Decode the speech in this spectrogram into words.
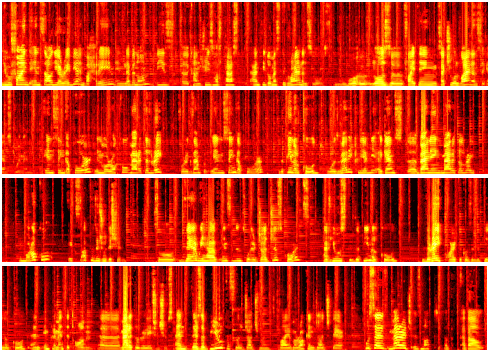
You find in Saudi Arabia, in Bahrain, in Lebanon, these uh, countries have passed anti domestic violence laws, laws uh, fighting sexual violence against women. In Singapore, in Morocco, marital rape, for example. In Singapore, the penal code was very clearly against uh, banning marital rape. In Morocco, it's up to the judiciary. So there we have incidents where judges, courts have used the penal code the rape articles in the penal code and implement it on uh, marital relationships. And there's a beautiful judgment by a Moroccan judge there who says marriage is not ab- about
